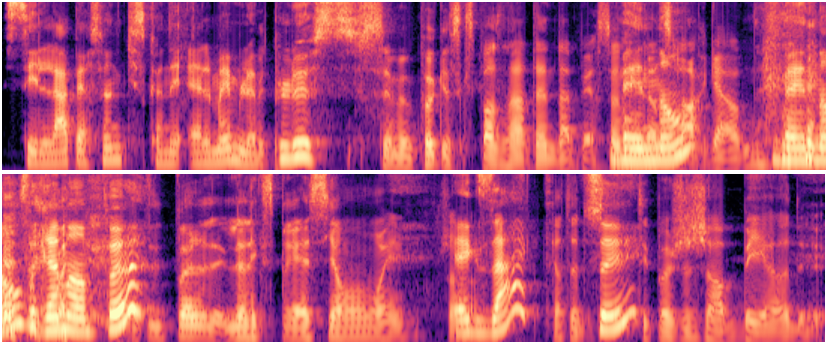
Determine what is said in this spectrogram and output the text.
c'est la personne qui se connaît elle-même le Tu plus. sais même pas qu'est-ce qui se passe dans la tête de la personne Ben quand non. tu la regardes. Ben non, vraiment pas. C'est pas l'expression, ouais. Genre, Exact. Quand t'as tu du- t'es pas juste genre BA de.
